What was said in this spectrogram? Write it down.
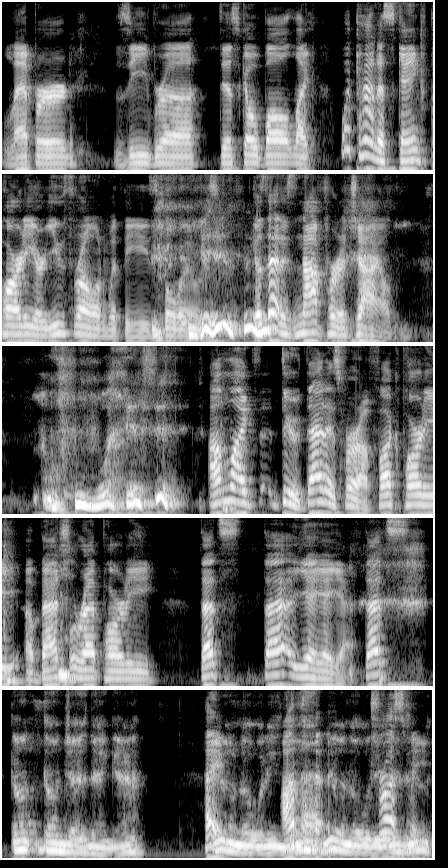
leopard, zebra, disco ball. Like, what kind of skank party are you throwing with these balloons? Because that is not for a child. what? I'm like, dude, that is for a fuck party, a bachelorette party. That's that. Yeah, yeah, yeah. That's don't don't judge that guy. hey. You don't know what he's I'm doing. not- you don't know what Trust me. is.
